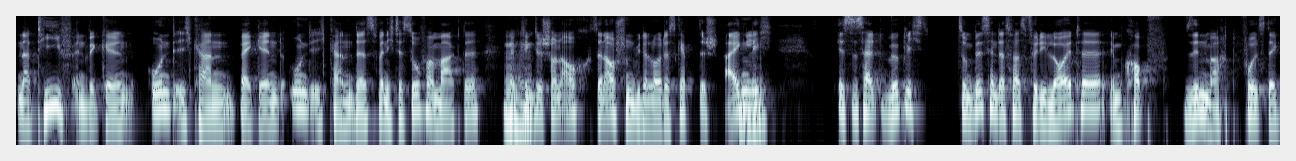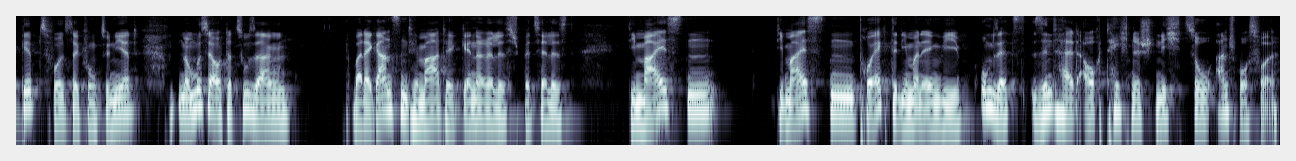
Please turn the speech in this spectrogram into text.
nativ entwickeln und ich kann Backend und ich kann das, wenn ich das so vermarkte, dann mhm. klingt es schon auch, sind auch schon wieder Leute skeptisch. Eigentlich mhm. ist es halt wirklich so ein bisschen das, was für die Leute im Kopf Sinn macht. Fullstack gibt's, Fullstack funktioniert. Und man muss ja auch dazu sagen, bei der ganzen Thematik, Generalist, Spezialist, die meisten die meisten Projekte, die man irgendwie umsetzt, sind halt auch technisch nicht so anspruchsvoll.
